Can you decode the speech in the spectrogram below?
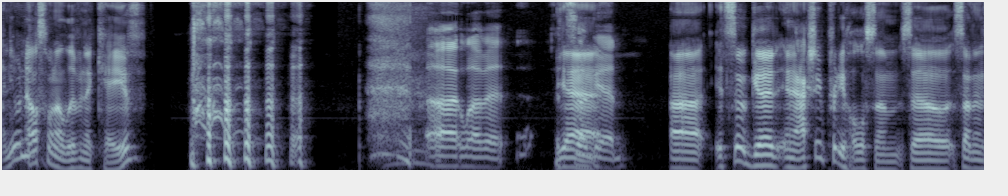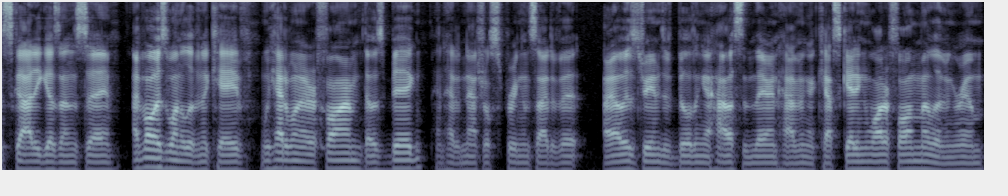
anyone else want to live in a cave? Uh, I love it. It's Yeah. so good. Uh, it's so good and actually pretty wholesome. So Southern Scotty goes on to say, "I've always wanted to live in a cave. We had one at our farm that was big and had a natural spring inside of it. I always dreamed of building a house in there and having a cascading waterfall in my living room.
